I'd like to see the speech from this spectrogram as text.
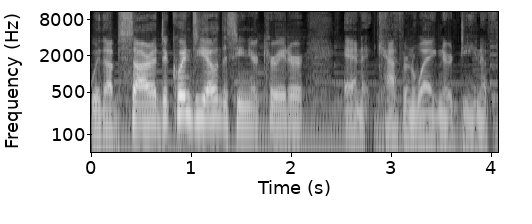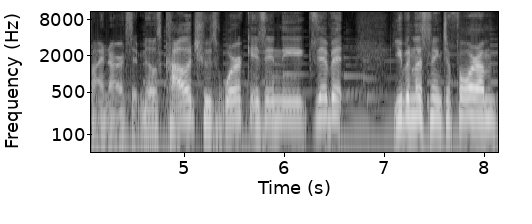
with Apsara DiQuinzio, the senior curator, and Catherine Wagner, Dean of Fine Arts at Mills College, whose work is in the exhibit. You've been listening to Forum.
